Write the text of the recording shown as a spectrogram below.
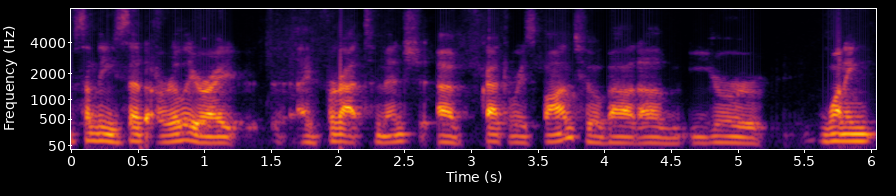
something you said earlier, I I forgot to mention, I forgot to respond to about um, your wanting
